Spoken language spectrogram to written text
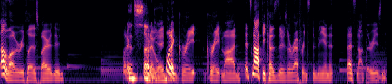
I love a replay of Spire, dude. What a, It's so what a, good. What a great, great mod. It's not because there's a reference to me in it. That's not the reason.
